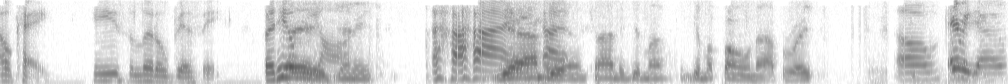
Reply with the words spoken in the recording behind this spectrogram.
Okay. He's a little busy. But he'll hey, be on. Jenny. Hi. Yeah, I'm here. I'm trying to get my get my phone to operate. Oh, okay. there we go.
